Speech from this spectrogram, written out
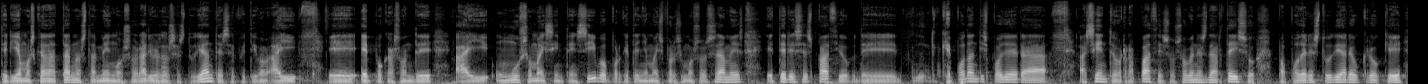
teríamos que adaptarnos tamén aos horarios dos estudiantes, efectivamente hai eh, épocas onde hai un uso máis intensivo porque teñen máis próximos os exames, e ter ese espacio de que podan dispoñer a, a xente, os rapaces, os jóvenes de Arteixo para poder estudiar, eu creo que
